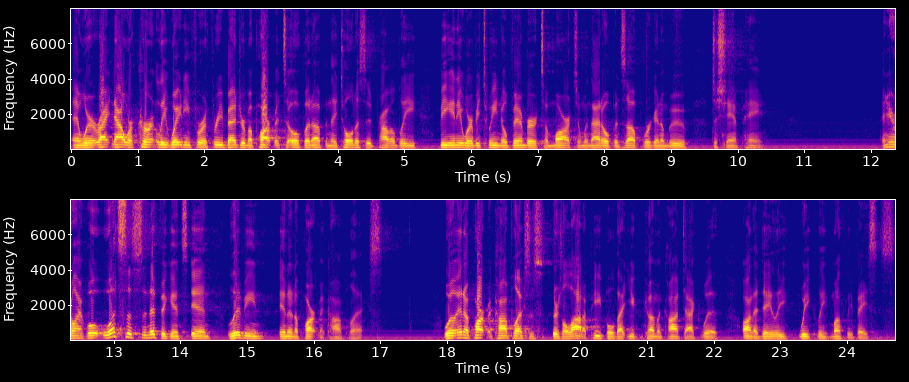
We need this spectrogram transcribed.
And we're right now we're currently waiting for a three bedroom apartment to open up, and they told us it'd probably be anywhere between November to March. And when that opens up, we're going to move to Champaign. And you're like, well, what's the significance in living in an apartment complex? Well, in apartment complexes, there's a lot of people that you can come in contact with on a daily, weekly, monthly basis.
